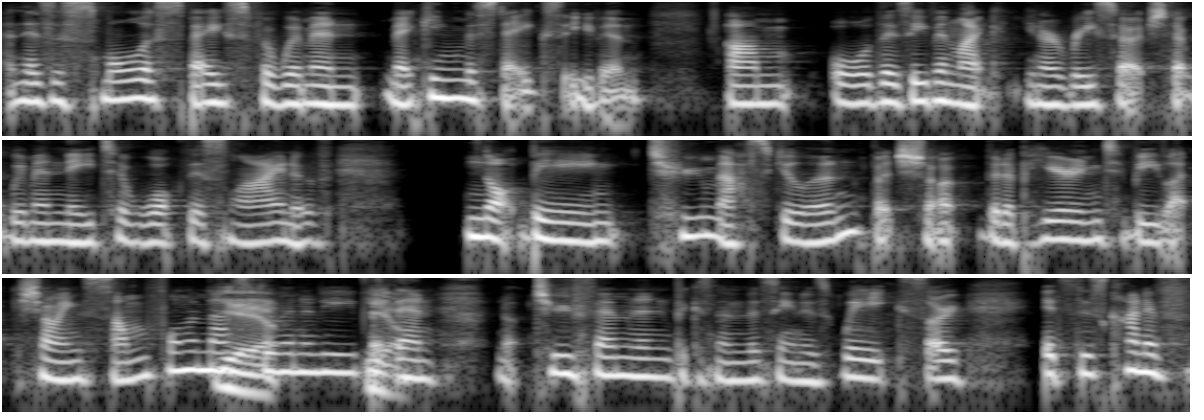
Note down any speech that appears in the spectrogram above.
And there's a smaller space for women making mistakes, even. Um, or there's even like, you know, research that women need to walk this line of not being too masculine, but show, but appearing to be like showing some form of masculinity, yeah. but yeah. then not too feminine because then they're seen as weak. So it's this kind of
